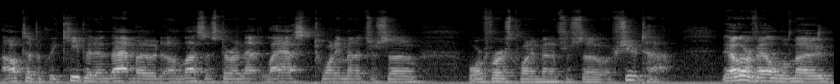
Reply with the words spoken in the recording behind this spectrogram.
I'll typically keep it in that mode unless it's during that last 20 minutes or so or first 20 minutes or so of shoot time. The other available mode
